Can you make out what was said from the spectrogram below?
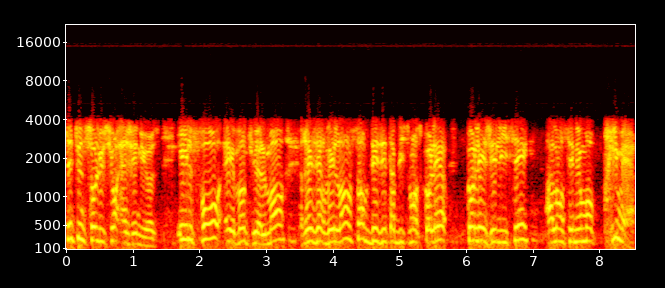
C'est une solution ingénieuse. Il faut éventuellement réserver l'ensemble des établissements scolaires, collèges et lycées à l'enseignement primaire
